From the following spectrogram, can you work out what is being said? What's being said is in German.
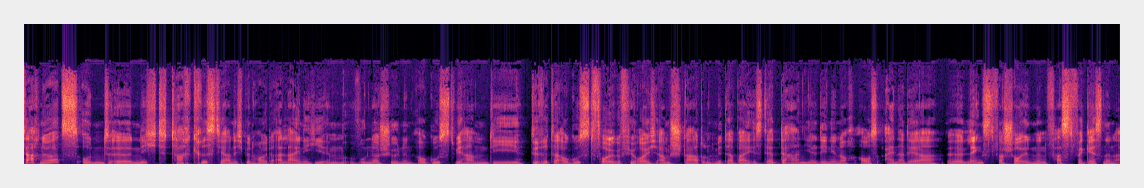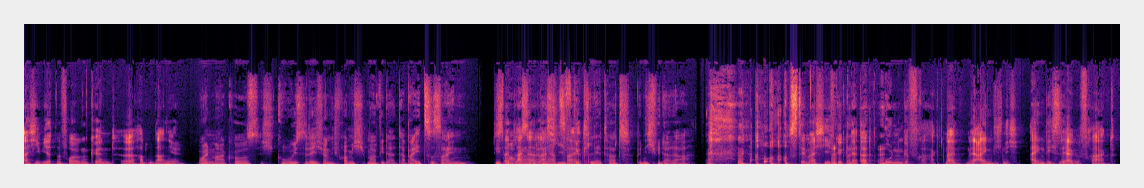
Tag Nerds und äh, nicht Tag Christian. Ich bin heute alleine hier im wunderschönen August. Wir haben die dritte August-Folge für euch am Start und mit dabei ist der Daniel, den ihr noch aus einer der äh, längst verschollenen, fast vergessenen, archivierten Folgen kennt. Äh, hallo Daniel. Moin Markus, ich grüße dich und ich freue mich mal wieder dabei zu sein. Diesmal Seit langer, aus dem Archiv Zeit. geklettert, bin ich wieder da. aus dem Archiv geklettert, ungefragt. Nein, ne, eigentlich nicht. Eigentlich sehr gefragt.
